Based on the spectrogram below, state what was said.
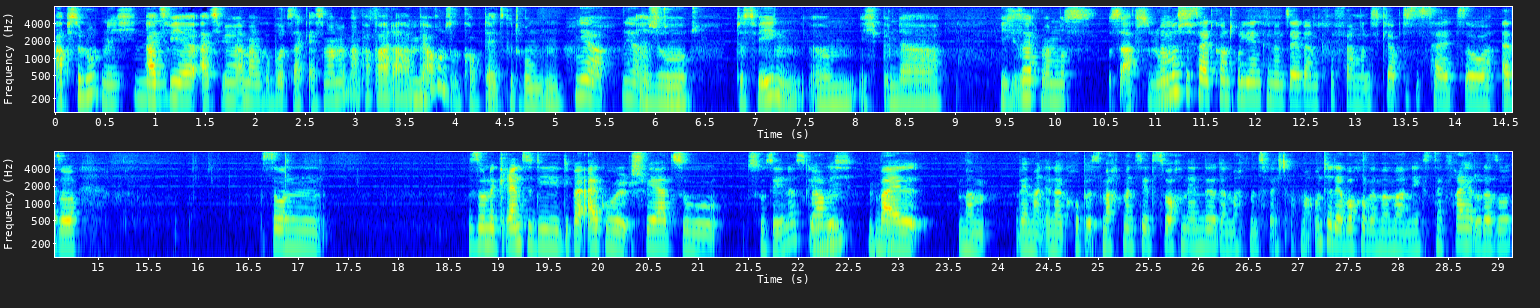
Absolut nicht. Als wir, als wir an meinem Geburtstag essen waren mit meinem Papa, da haben wir auch unsere Cocktails getrunken. Ja, ja, Also stimmt. deswegen, ähm, ich bin da, wie gesagt, man muss es absolut. Man muss es halt kontrollieren können und selber im Griff haben. Und ich glaube, das ist halt so, also so ein so eine Grenze, die, die bei Alkohol schwer zu, zu sehen ist, glaube Mhm, ich. Weil man, wenn man in einer Gruppe ist, macht man es jedes Wochenende, dann macht man es vielleicht auch mal unter der Woche, wenn man mal am nächsten Tag frei hat oder so.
